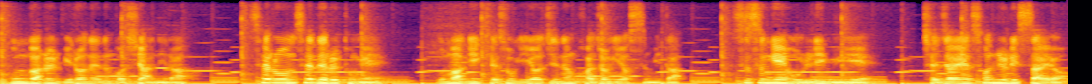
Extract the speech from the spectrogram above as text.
누군가를 밀어내는 것이 아니라 새로운 세대를 통해 음악이 계속 이어지는 과정이었습니다. 스승의 울림 위에 제자의 선율이 쌓여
